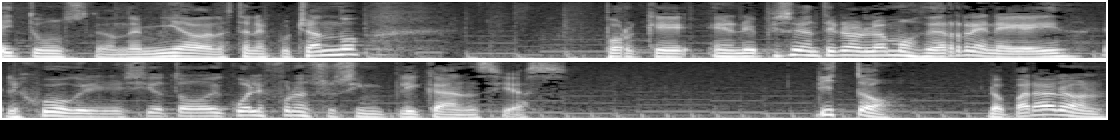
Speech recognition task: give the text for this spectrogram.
iTunes, de donde mierda lo estén escuchando, porque en el episodio anterior hablamos de Renegade, el juego que inició todo y cuáles fueron sus implicancias. ¿Listo? ¿Lo pararon?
